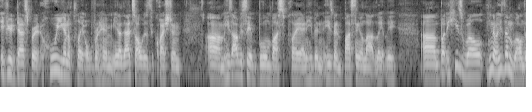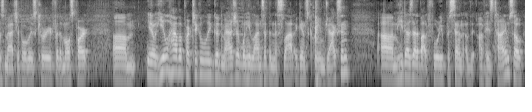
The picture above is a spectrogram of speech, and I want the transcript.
if you're desperate, who are you going to play over him? You know, that's always the question. Um, he's obviously a boom bust play, and he's been he's been busting a lot lately. Um, but he's well, you know, he's done well in this matchup over his career for the most part. Um, you know, he'll have a particularly good matchup when he lines up in the slot against Kareem Jackson. Um, he does that about 40% of, the, of his time. So,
